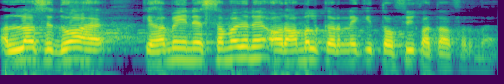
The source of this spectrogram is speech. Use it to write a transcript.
اللہ سے دعا ہے کہ ہمیں انہیں سمجھنے اور عمل کرنے کی توفیق عطا فرمائے۔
